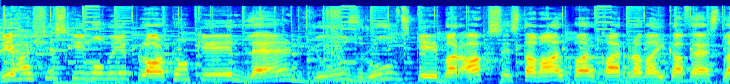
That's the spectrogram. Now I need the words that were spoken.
رہائشی اسکیموں میں پلاٹوں کے لینڈ یوز رولز کے برعکس استعمال پر کارروائی کا فیصلہ۔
